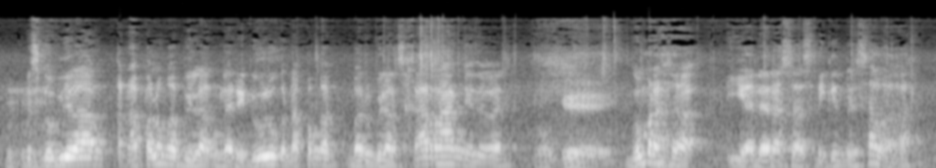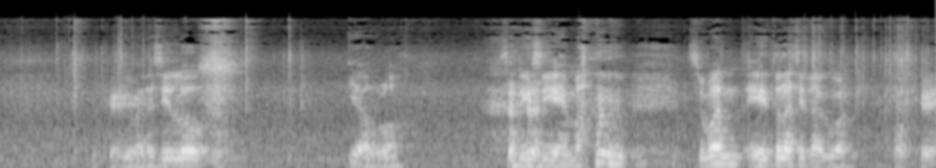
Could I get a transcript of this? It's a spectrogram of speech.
terus gue bilang kenapa lo nggak bilang dari dulu? Kenapa nggak baru bilang sekarang? Gitu kan. Oke. Gue merasa iya ada rasa sedikit menyesal lah oke. Gimana sih lo ya Allah sedih sih emang. Cuman ya itulah cerita gue oke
